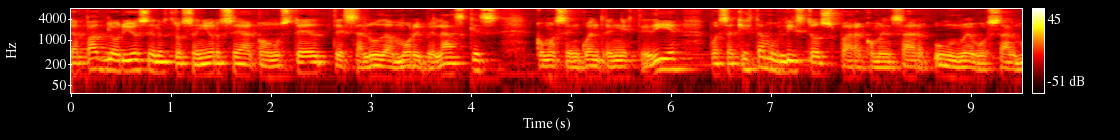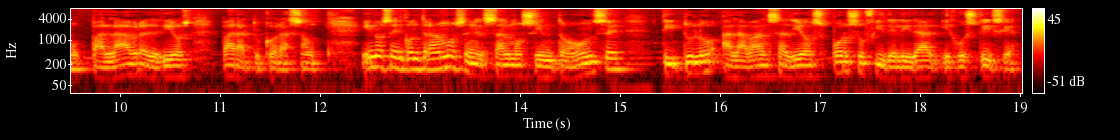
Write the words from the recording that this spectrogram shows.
la paz gloriosa de nuestro Señor sea con usted. Te saluda Mori Velázquez. ¿Cómo se encuentra en este día? Pues aquí estamos listos para comenzar un nuevo salmo, palabra de Dios para tu corazón. Y nos encontramos en el Salmo 111, título Alabanza a Dios por su fidelidad y justicia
